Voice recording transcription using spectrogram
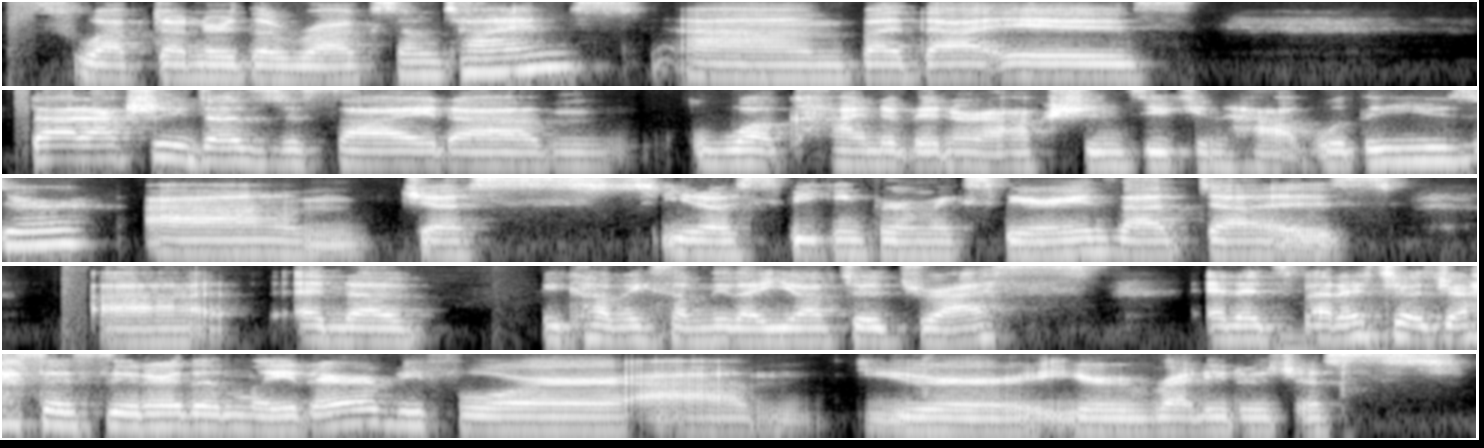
swept under the rug sometimes. Um, but that is that actually does decide um, what kind of interactions you can have with the user. Um, just you know, speaking from experience, that does uh, end up becoming something that you have to address. And it's better to address it sooner than later before um, you're you're ready to just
